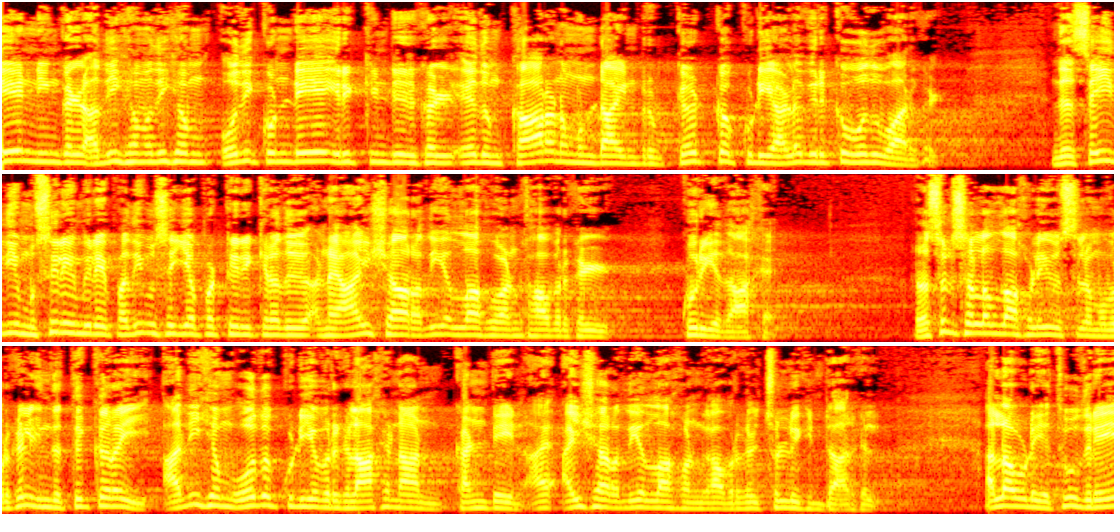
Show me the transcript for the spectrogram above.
ஏன் நீங்கள் அதிகம் அதிகம் ஓதிக்கொண்டே இருக்கின்றீர்கள் ஏதும் காரணம் உண்டா என்று கேட்கக்கூடிய அளவிற்கு ஓதுவார்கள் இந்த செய்தி முஸ்லீமிலே பதிவு செய்யப்பட்டிருக்கிறது அன்னை ஆயிஷா ரதி அல்லாஹு அன்ஹா அவர்கள் கூறியதாக. ரசூல் சல்லாஹ் அலிவாஸ்லம் அவர்கள் இந்த திக்கரை அதிகம் ஓதக்கூடியவர்களாக நான் கண்டேன் ஐஷா ரதி ரதியல்லாஹு அன்ஹா அவர்கள் சொல்லுகின்றார்கள். அல்லாஹ்வுடைய தூதரே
